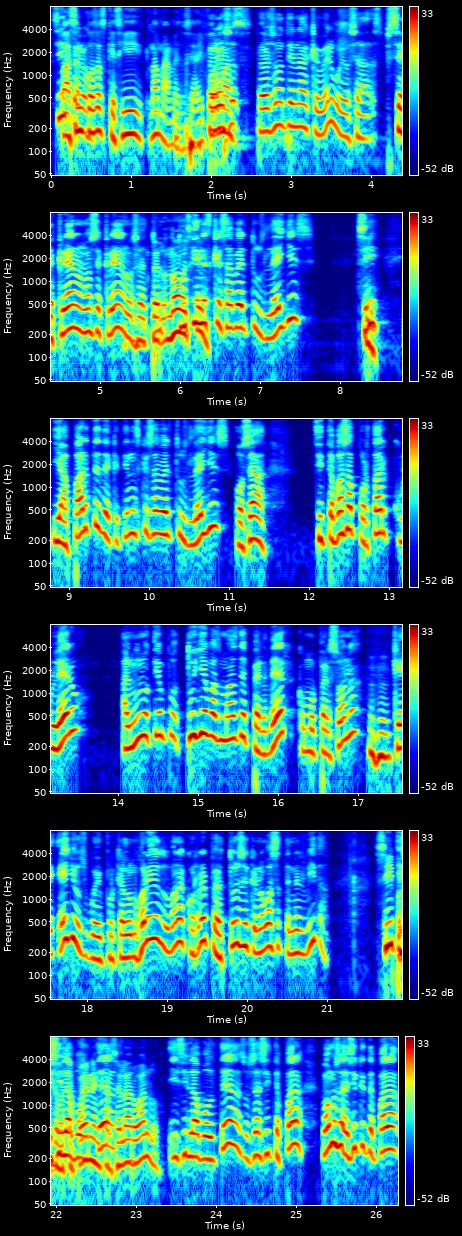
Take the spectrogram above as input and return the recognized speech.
Sí, hacen pero- cosas que sí, no mames, o sea, hay pero, formas. eso, pero eso no tiene nada que ver, güey. O sea, se crean o no se crean. O sea, tú, Pero no, tú es que- tienes que... saber tus leyes. Sí. Sí. Y aparte de que tienes que saber tus leyes, o sea, si te vas a portar culero, al mismo tiempo tú llevas más de perder como persona que ellos, güey. Porque a lo mejor ellos los van a correr, pero tú eres el que no vas a tener vida. Sí, porque si te la pueden voltea- encarcelar o algo. Y si la volteas, o sea, si te para, vamos a decir que te para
